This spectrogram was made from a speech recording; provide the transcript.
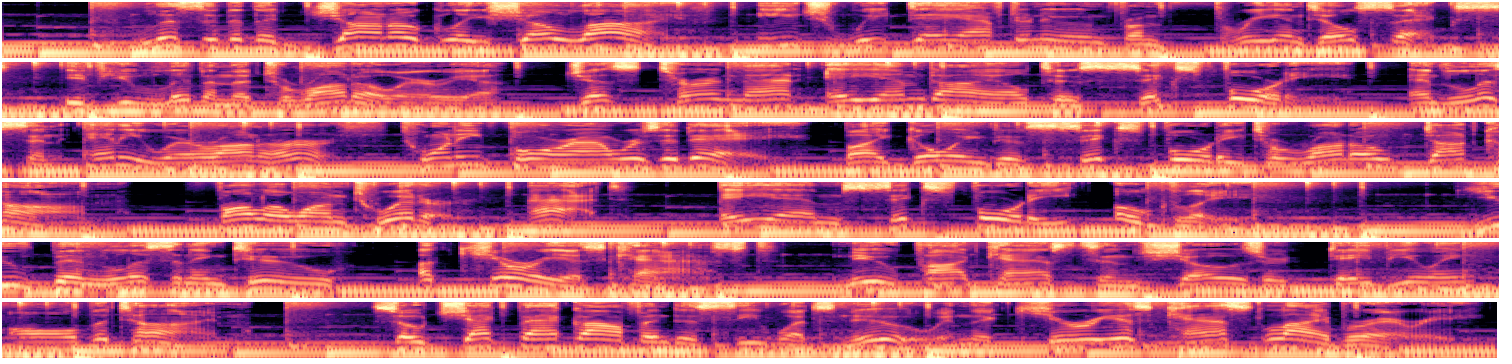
Listen to The John Oakley Show live each weekday afternoon from 3 until 6. If you live in the Toronto area, just turn that AM dial to 640 and listen anywhere on earth 24 hours a day by going to 640toronto.com. Follow on Twitter at AM640 Oakley. You've been listening to A Curious Cast. New podcasts and shows are debuting all the time. So check back often to see what's new in the Curious Cast library.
